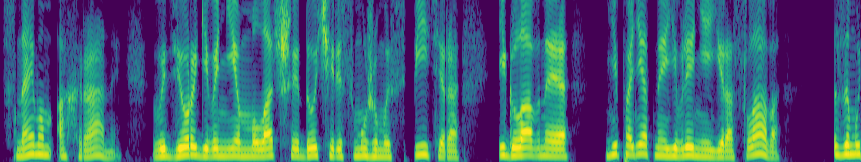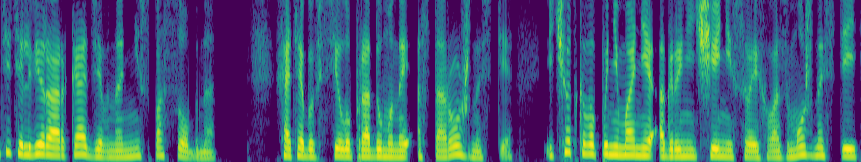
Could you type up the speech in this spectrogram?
с наймом охраны, выдергиванием младшей дочери с мужем из Питера и, главное, непонятное явление Ярослава, замутить Эльвира Аркадьевна не способна, хотя бы в силу продуманной осторожности и четкого понимания ограничений своих возможностей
